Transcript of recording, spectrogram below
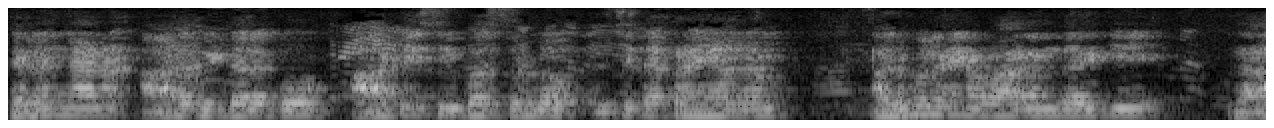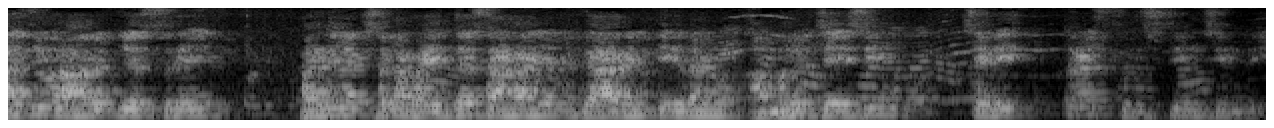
తెలంగాణ ఆడబిడ్డలకు ఆర్టీసీ బస్సుల్లో ఉచిత ప్రయాణం. అర్హులైన వారందరికీ రాజు ఆరోగ్యశ్రీ పది లక్షల వైద్య సహాయం గ్యారంటీలను అమలు చేసి చరిత్ర సృష్టించింది.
